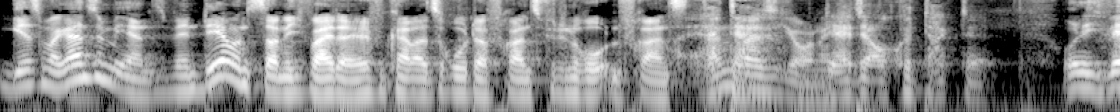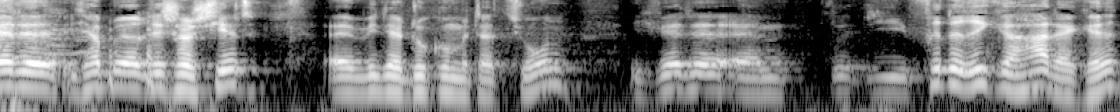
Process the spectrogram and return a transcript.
jetzt mal ganz im Ernst. Wenn der uns da nicht weiterhelfen kann als roter Franz für den roten Franz, dann der, weiß ich auch nicht. Der hat ja auch Kontakte. Und ich werde, ich habe mir recherchiert, äh, wegen der Dokumentation. Ich werde ähm, die Friederike Hardecke,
